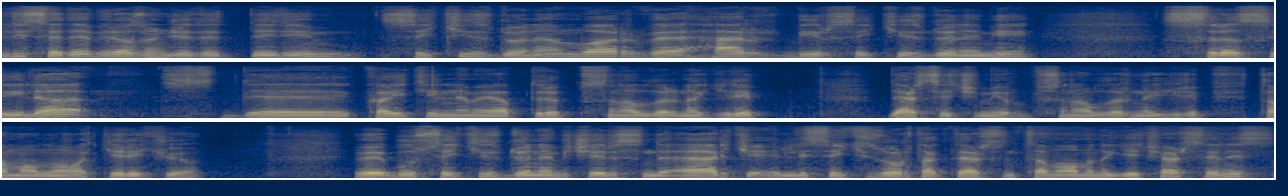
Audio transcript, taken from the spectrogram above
Lisede biraz önce de dediğim 8 dönem var ve her bir 8 dönemi sırasıyla e, kayıt yenileme yaptırıp sınavlarına girip ders seçimi yapıp sınavlarına girip tamamlamak gerekiyor. Ve bu 8 dönem içerisinde eğer ki 58 ortak dersin tamamını geçerseniz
